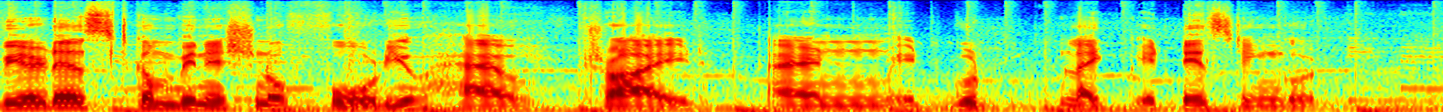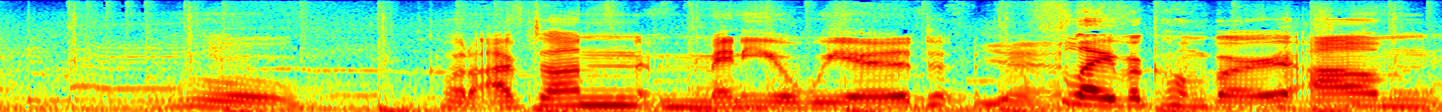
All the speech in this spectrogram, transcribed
weirdest combination of food you have tried and it good, like it tasting good? Oh, God, I've done many a weird Yeah. flavor combo. Um,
